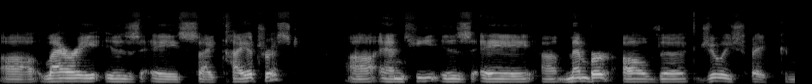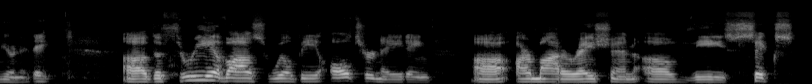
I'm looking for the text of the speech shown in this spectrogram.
Uh, Larry is a psychiatrist uh, and he is a uh, member of the Jewish faith community. Uh, the three of us will be alternating uh, our moderation of the six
